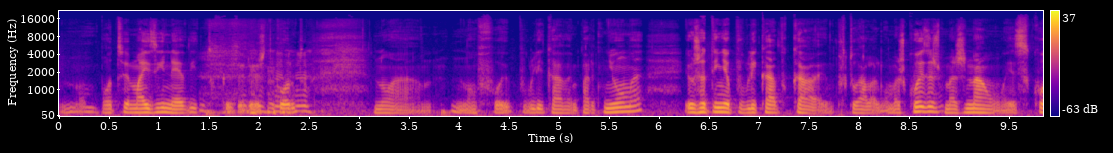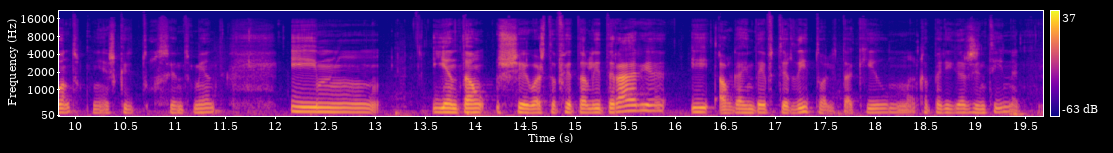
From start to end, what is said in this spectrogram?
não pode ser mais inédito, quer dizer, este conto não, há, não foi publicado em parte nenhuma. Eu já tinha publicado cá em Portugal algumas coisas, mas não esse conto, tinha escrito recentemente. E, e então chego a esta feita literária e alguém deve ter dito: olha, está aqui uma rapariga argentina que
